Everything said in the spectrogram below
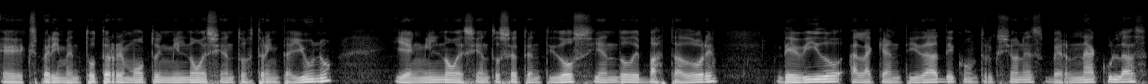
experimentó terremoto en 1931 y en 1972 siendo devastadores debido a la cantidad de construcciones vernáculas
